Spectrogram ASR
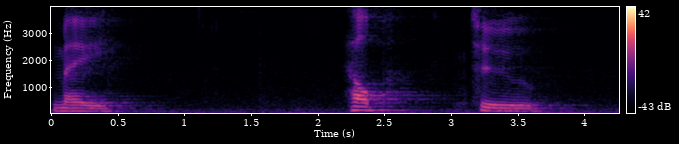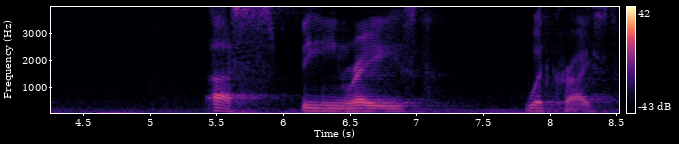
may help to us being raised with Christ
